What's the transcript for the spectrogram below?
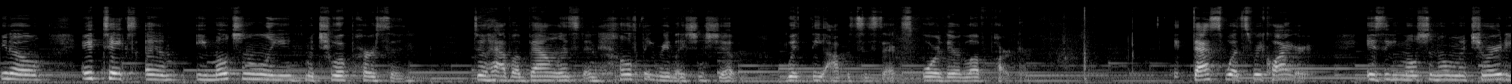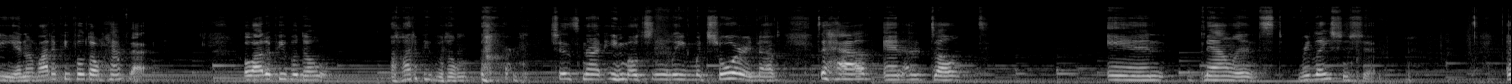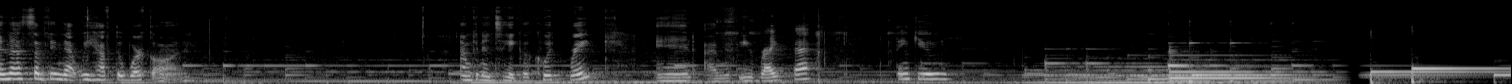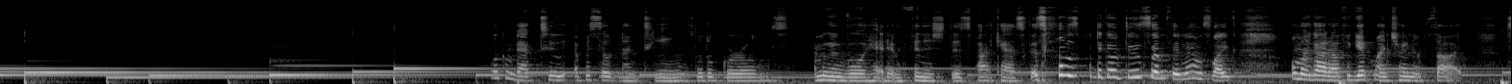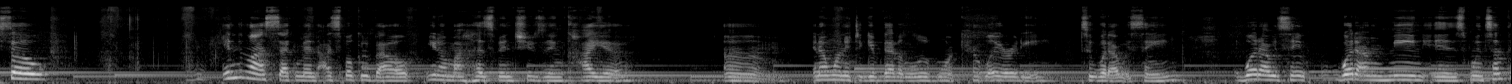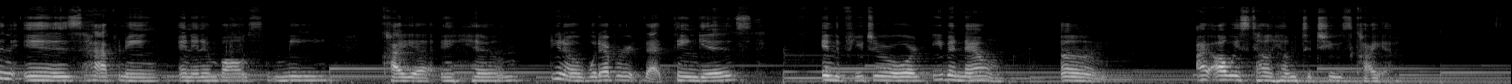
You know, it takes an emotionally mature person to have a balanced and healthy relationship with the opposite sex or their love partner. That's what's required is emotional maturity and a lot of people don't have that. A lot of people don't a lot of people don't are just not emotionally mature enough to have an adult and balanced relationship. And that's something that we have to work on. I'm going to take a quick break and I will be right back. Thank you. Welcome back to episode 19, Little Girls. I'm going to go ahead and finish this podcast because I was about to go do something. I was like, oh my God, I'll forget my train of thought. So, in the last segment, I spoke about, you know, my husband choosing Kaya. Um, and I wanted to give that a little more clarity to what I was saying. What I was saying, what I mean is when something is happening and it involves me, Kaya, and him, you know, whatever that thing is in the future or even now, um, I always tell him to choose Kaya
